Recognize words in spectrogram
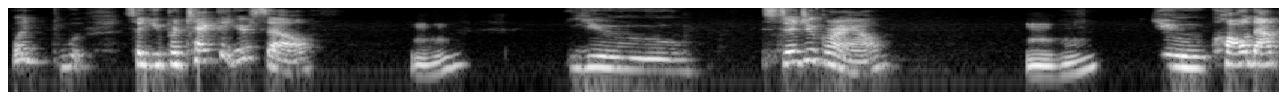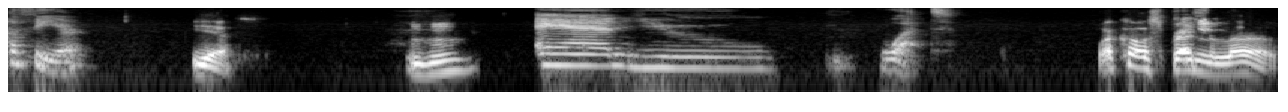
what so you protected yourself, hmm you stood your ground, hmm you called out the fear, Yes. Mm-hmm. and you what? Well, I call spreading the love.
